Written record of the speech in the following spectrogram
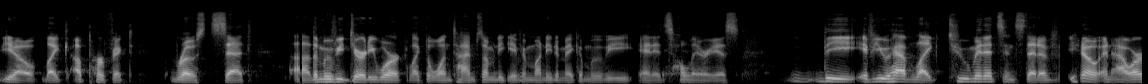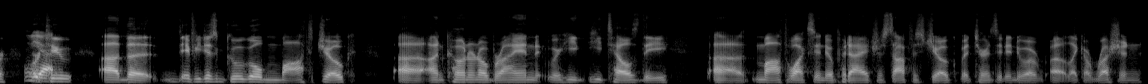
you know, like a perfect roast set. Uh, the movie Dirty Work, like the one time somebody gave him money to make a movie, and it's hilarious. The if you have like two minutes instead of you know an hour or Yeah. two, uh, the if you just Google moth joke uh, on Conan O'Brien, where he he tells the uh, moth walks into a podiatrist office joke, but turns it into a uh, like a Russian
